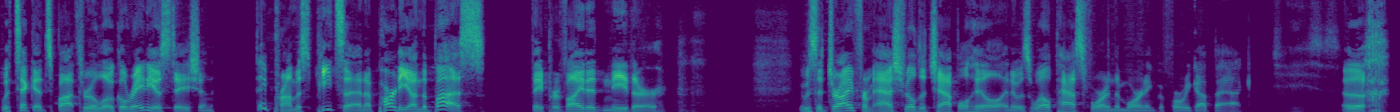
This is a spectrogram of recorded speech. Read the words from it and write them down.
with tickets bought through a local radio station. They promised pizza and a party on the bus. They provided neither. It was a drive from Asheville to Chapel Hill, and it was well past four in the morning before we got back. Ugh.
